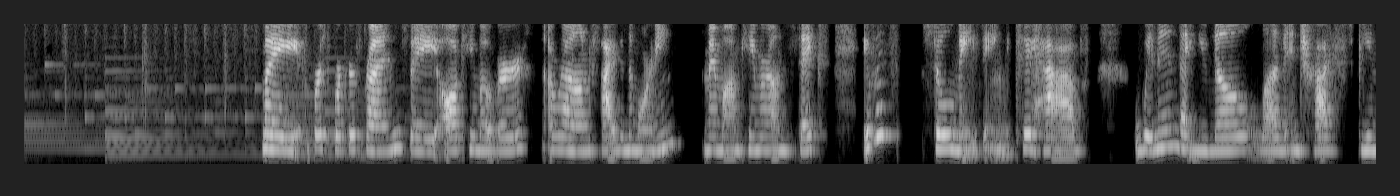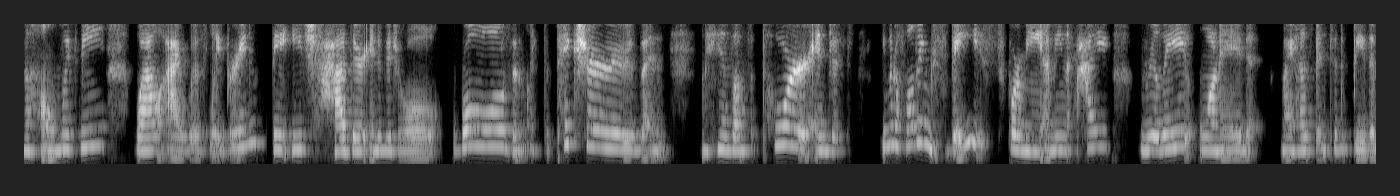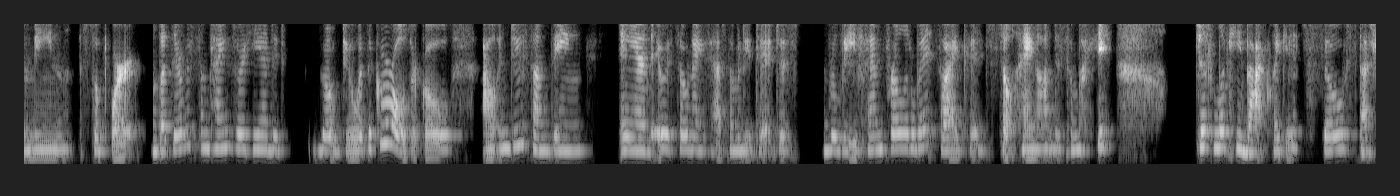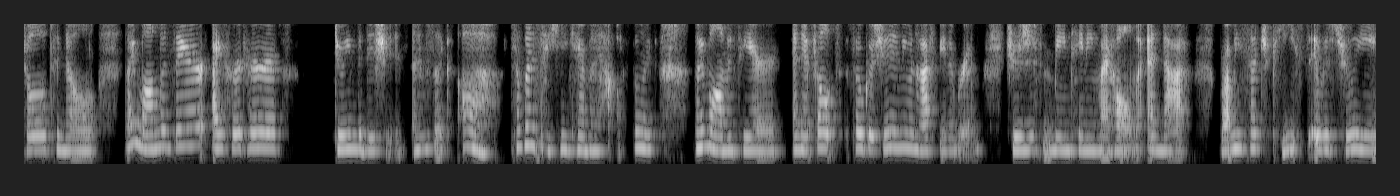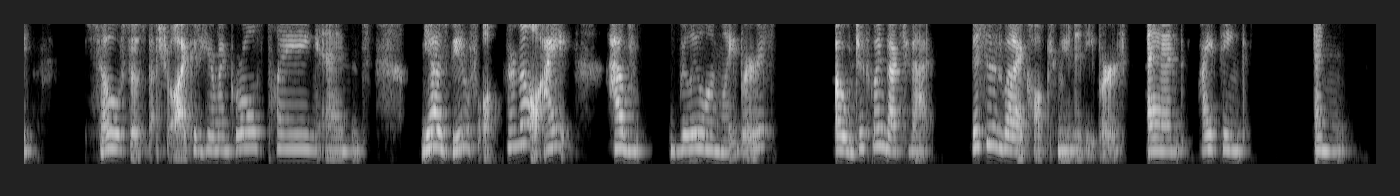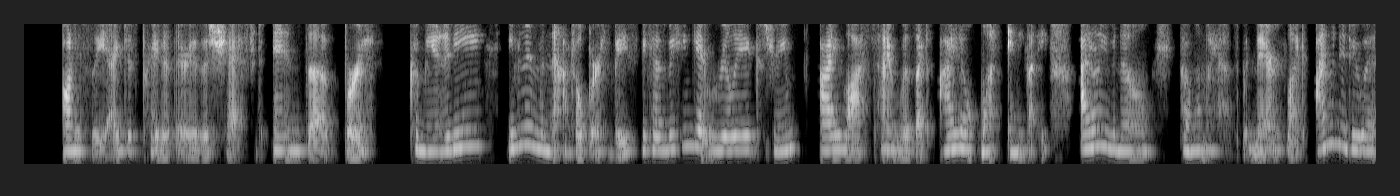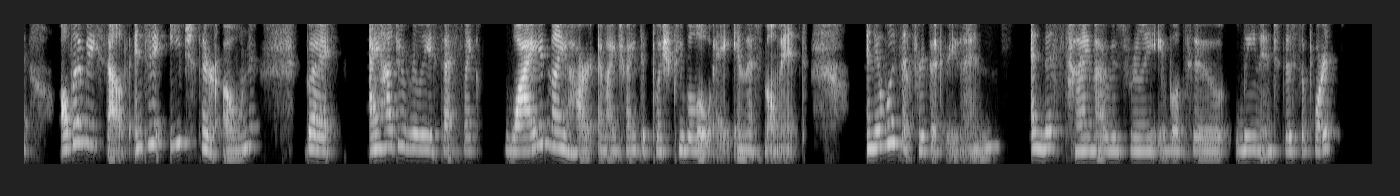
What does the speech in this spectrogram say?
My birth worker friends, they all came over around five in the morning. My mom came around six. It was so amazing to have women that you know, love, and trust be in the home with me while I was laboring. They each had their individual roles and like the pictures and hands on support and just even holding space for me. I mean, I really wanted my husband to be the main support, but there was some times where he had to go deal with the girls or go out and do something. And it was so nice to have somebody to just relieve him for a little bit so I could still hang on to somebody. Just looking back, like it's so special to know my mom was there. I heard her doing the dishes and it was like, oh, someone's taking care of my house. So like my mom is here and it felt so good. She didn't even have to be in the room. She was just maintaining my home and that brought me such peace. It was truly so so special. I could hear my girls playing and yeah, it was beautiful. I don't know. I have really long labors. Oh, just going back to that. This is what I call community birth. And I think, and honestly, I just pray that there is a shift in the birth community, even in the natural birth space, because we can get really extreme. I last time was like, I don't want anybody. I don't even know if I want my husband there. Like, I'm going to do it all by myself and to each their own. But I had to really assess like, why in my heart am I trying to push people away in this moment? And it wasn't for good reasons. And this time I was really able to lean into the support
